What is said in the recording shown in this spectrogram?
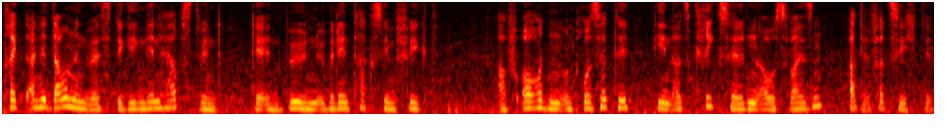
trägt eine Daunenweste gegen den Herbstwind, der in Böen über den Taksim fegt. Auf Orden und Rosette, die ihn als Kriegshelden ausweisen, hat er verzichtet.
